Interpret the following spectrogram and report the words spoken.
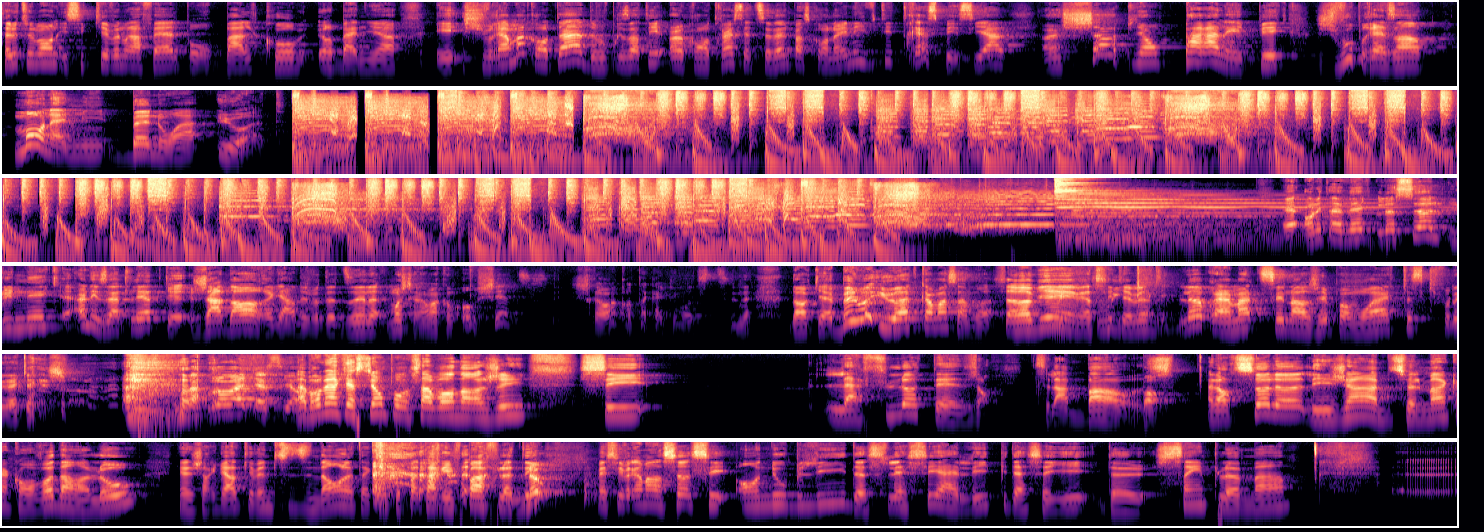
Salut tout le monde, ici Kevin Raphaël pour Balle Courbe Urbania. Et je suis vraiment content de vous présenter un contre cette semaine parce qu'on a un invité très spécial, un champion paralympique. Je vous présente mon ami Benoît Huot. On est avec le seul, l'unique, un des athlètes que j'adore regarder. Je vais te dire, là, moi, je suis vraiment comme, oh shit, je suis vraiment content quand ils m'ont dit que tu venais. Donc, euh, Benoît Huot, comment ça va? Ça va bien, Oui, merci oui. Kevin. Là, premièrement, tu sais nager pour moi. Qu'est-ce qu'il faudrait que je La première question. La première question pour savoir nager, c'est la flottaison. C'est la base. Bon. Alors ça, là, les gens, habituellement, quand on va dans l'eau, je regarde Kevin, puis tu dis non, t'as pas- t'arrives pas à flotter. Nope. Mais c'est vraiment ça. C'est on oublie de se laisser aller puis d'essayer de simplement, euh,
